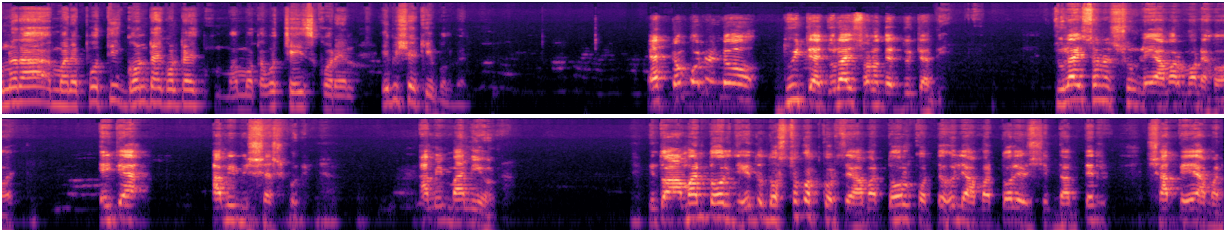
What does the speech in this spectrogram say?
ওনারা মানে প্রতি ঘন্টায় ঘন্টায় মতামত চেঞ্জ করেন, এ বিষয়ে কি বলবেন? এক দুইটা, জুলাই সনদের দুইটা দিক জুলাই সনদ শুনলে আমার মনে হয়, এইটা আমি বিশ্বাস করি না। আমি মানিও না। কিন্তু আমার দল যেহেতু দস্তখত করছে, আমার দল করতে হলে আমার দলের সিদ্ধান্তের সাথে আমার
